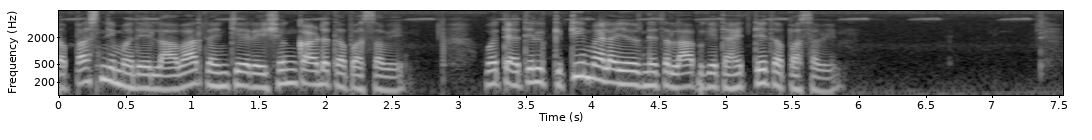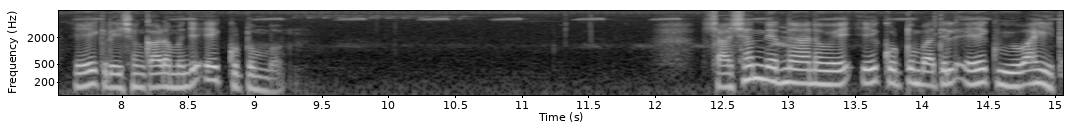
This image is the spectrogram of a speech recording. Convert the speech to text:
तपासणीमध्ये लाभार्थ्यांचे रेशन कार्ड तपासावे व त्यातील किती महिला योजनेचा लाभ घेत आहेत ते तपासावे. एक रेशन कार्ड म्हणजे एक कुटुंब. शासन निर्णयान्वये एक कुटुंबातील एक विवाहित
